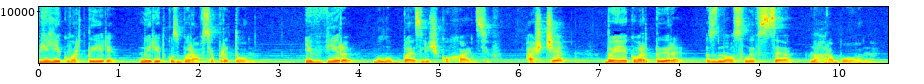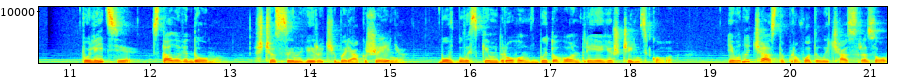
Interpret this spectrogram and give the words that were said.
В її квартирі нерідко збирався притон, і в Віри було безліч коханців. А ще до її квартири зносили все награбоване. Поліції стало відомо, що син Віри Чебиряк Женя був близьким другом вбитого Андрія Ющинського, і вони часто проводили час разом.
